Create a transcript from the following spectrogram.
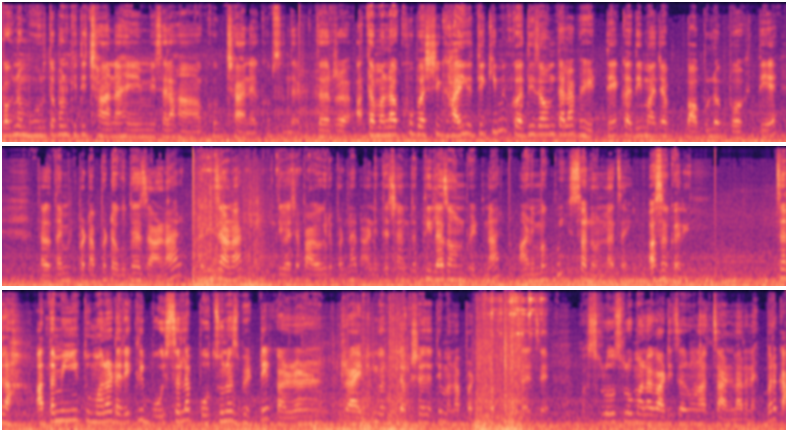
बघ ना मुहूर्त पण किती छान आहे. मी सला हां खूप छान आहे खूप सुंदर. आहे तर आता मला खूप अशी घाई होती की मी कधी जाऊन त्याला भेटते कधी माझ्या बाबूला बघते. तर आता मी पटापट अगोदर जाणार घरी जाणार दिवाच्या पाय वगैरे पडणार आणि त्याच्यानंतर तिला जाऊन भेटणार आणि मग मी सलोनला जाईन. असं करीन. चला आता मी तुम्हाला डायरेक्टली बोईसरला पोचूनच भेटते कारण ड्रायव्हिंगवरती लक्ष देते मला पटपट पोचायचं आहे स्लो स्लो मला गाडी चालवून आज चालणार नाही. बरं का?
